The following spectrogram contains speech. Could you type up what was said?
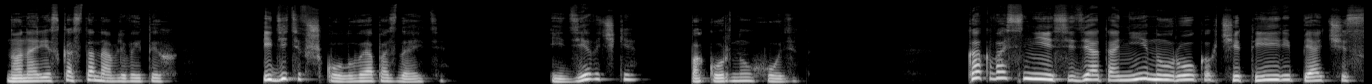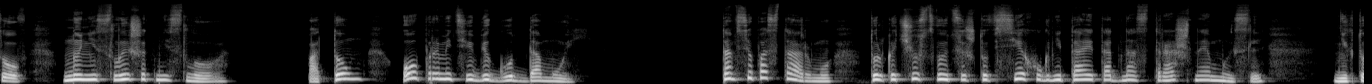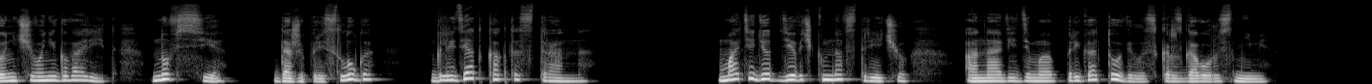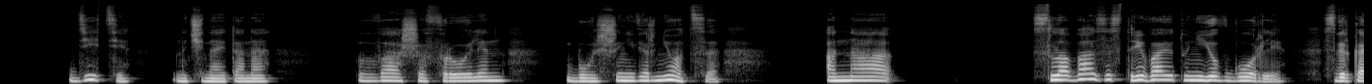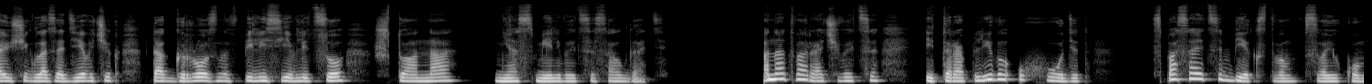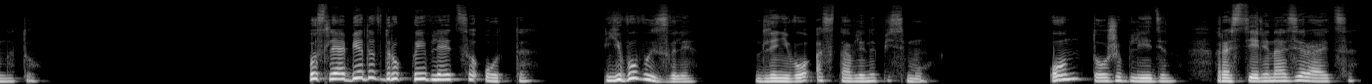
Но она резко останавливает их. «Идите в школу, вы опоздаете». И девочки покорно уходят. Как во сне сидят они на уроках 4-5 часов, но не слышат ни слова. Потом опрометью бегут домой. Там все по-старому, только чувствуется, что всех угнетает одна страшная мысль. Никто ничего не говорит, но все, даже прислуга, глядят как-то странно. Мать идет девочкам навстречу. Она, видимо, приготовилась к разговору с ними. «Дети», — начинает она, — «ваша фройлен...» больше не вернется. Она... Слова застревают у нее в горле. Сверкающие глаза девочек так грозно впились ей в лицо, что она не осмеливается солгать. Она отворачивается и торопливо уходит, спасается бегством в свою комнату. После обеда вдруг появляется Отто. Его вызвали. Для него оставлено письмо. Он тоже бледен, растерянно озирается.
